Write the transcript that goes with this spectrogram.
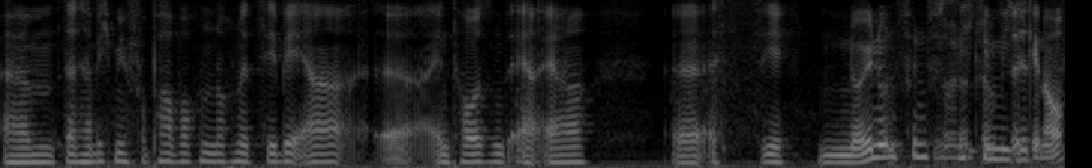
Ähm, dann habe ich mir vor ein paar Wochen noch eine CBR äh, 1000 RR äh, SC 59, 59, gemietet. genau.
